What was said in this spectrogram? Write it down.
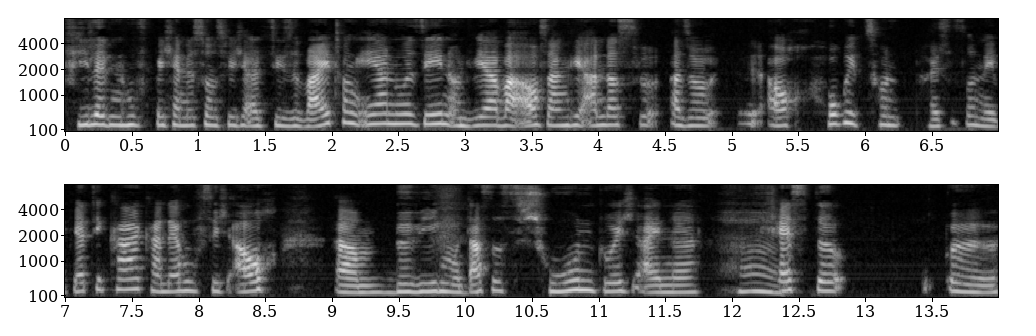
viele den Hufmechanismus wirklich als diese Weitung eher nur sehen und wir aber auch sagen, wie anders, also äh, auch horizont, heißt es so, nee, vertikal kann der Huf sich auch ähm, bewegen und das ist schon durch eine ha. feste äh,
